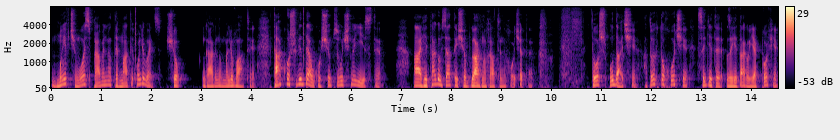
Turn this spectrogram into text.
Ми вчимось правильно тримати олівець, щоб гарно малювати, також віделку, щоб зручно їсти. А гітару взяти, щоб гарно грати не хочете. Тож удачі! А той, хто хоче сидіти за гітарою як профі,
